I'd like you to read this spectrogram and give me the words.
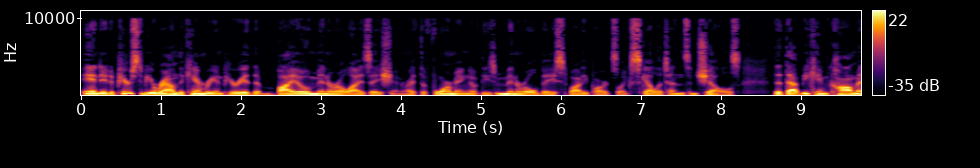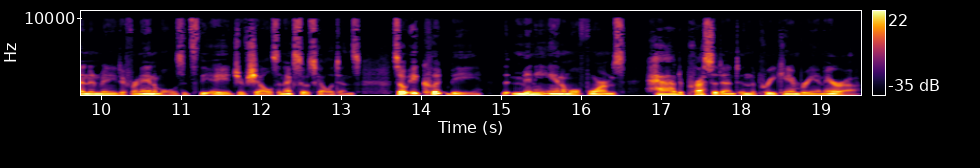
And it appears to be around the Cambrian period that biomineralization, right, the forming of these mineral-based body parts like skeletons and shells, that that became common in many different animals. It's the age of shells and exoskeletons. So it could be that many animal forms had precedent in the Precambrian era.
